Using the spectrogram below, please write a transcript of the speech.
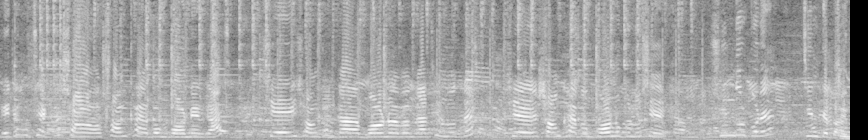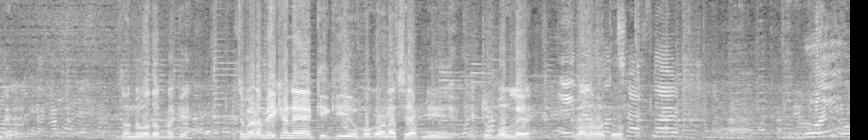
এটা হচ্ছে একটা সংখ্যা এবং বর্ণের গাছ। সেই সংখ্যার বর্ণ এবং গাছের মধ্যে সে সংখ্যা এবং বর্ণগুলো সে সুন্দর করে চিনতে পারে চিনতে পারবে। ধন্যবাদ আপনাকে। আচ্ছা ম্যাডাম, এইখানে কি কি উপকরণ আছে? আপনি একটু বললে ভালো হতো। বই ও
